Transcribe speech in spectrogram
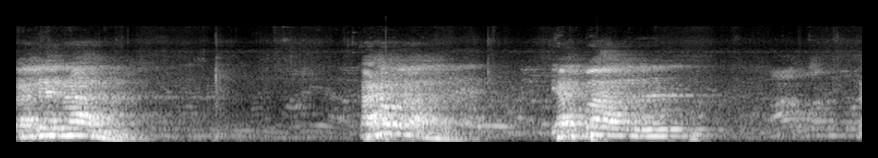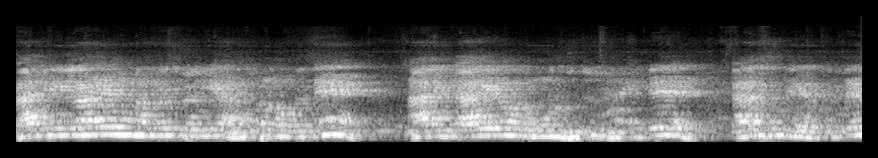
கல் என்ன ஆகுது கடவுள் ஆகுது எப்ப ஆகுது ராத்திரிலாம் நம்ம சொல்லி அனுப்பின உடனே நாளைக்கு காலையில ஒரு மூணு சுத்து சுத்திட்டு கலசத்தை எடுத்துட்டு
